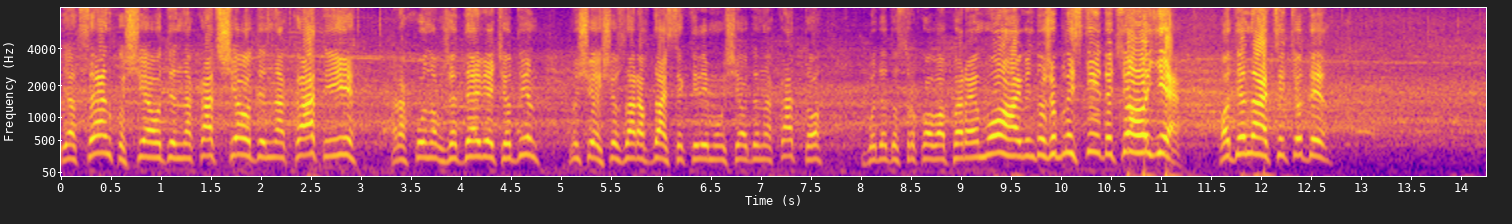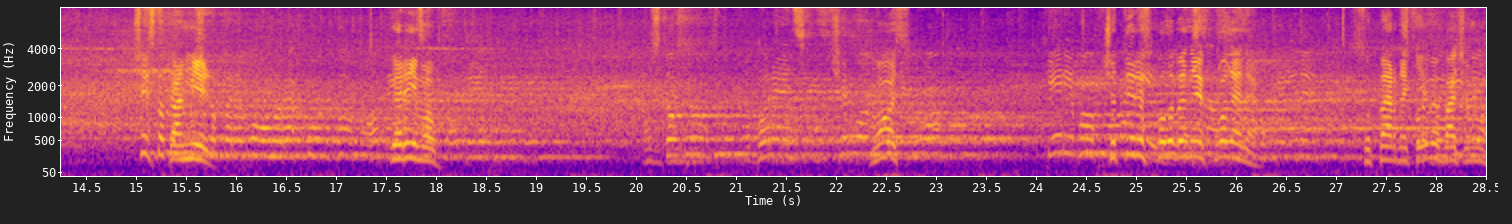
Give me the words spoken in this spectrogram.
Яценко. Ще один накат, ще один накат і рахунок вже 9-1. Ну що, якщо зараз вдасться Керімову ще один накат, то буде дострокова перемога. Він дуже близький до цього є. 11-1. Чисто Каміль. Керімов. 11-1. Здобув борець червоного Ось. кольору. Керімов. Чотири з половиною хвилини. Суперники, ви бачимо,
